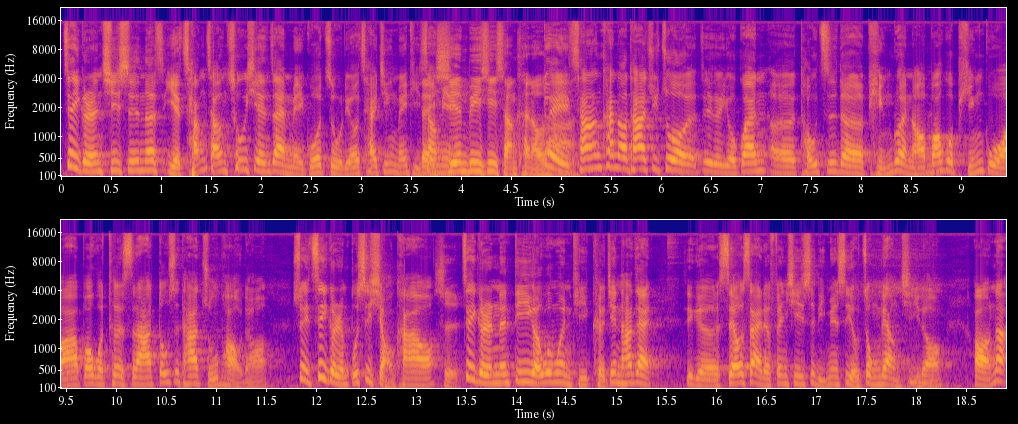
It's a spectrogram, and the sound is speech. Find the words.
这个人其实呢也常常出现在美国主流财经媒体上面，CNBC 常看到他。对，常常看到他去做这个有关呃投资的评论哦，包括苹果啊，包括特斯拉都是他主跑的哦，所以这个人不是小咖哦。是，这个人呢第一个问问题，可见他在这个 sell side 的分析师里面是有重量级的哦。好，那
